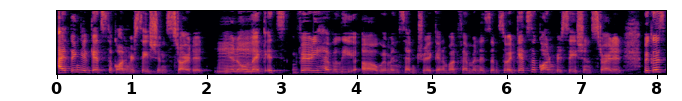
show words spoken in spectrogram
I think it gets the conversation started. Mm. You know, mm. like it's very heavily uh, women centric and about feminism. So it gets the conversation started because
